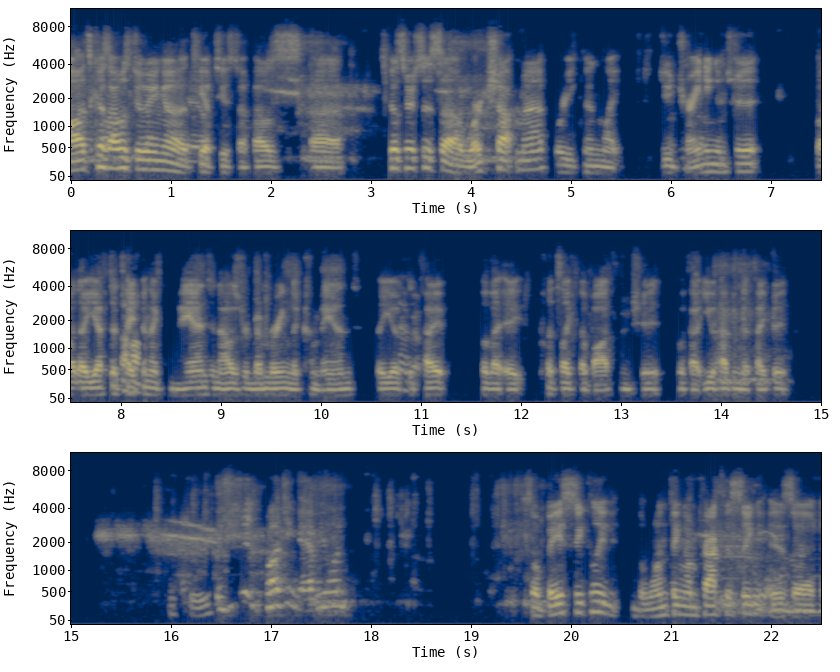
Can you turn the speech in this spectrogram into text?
Oh, it's because I was doing uh TF2 stuff. I was uh, because there's this uh workshop map where you can like do training and shit, but uh, you have to type Uh-huh. in the command, and I was remembering the command that you have to type so that it puts like the bots and shit without you having to type it. Is she just punching everyone? So basically, the one thing I'm practicing is a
